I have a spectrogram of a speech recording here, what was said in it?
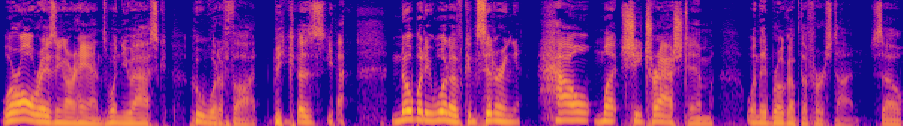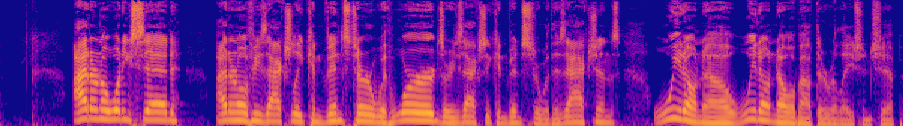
We're all raising our hands when you ask who would have thought, because, yeah, nobody would have, considering how much she trashed him when they broke up the first time. So I don't know what he said. I don't know if he's actually convinced her with words or he's actually convinced her with his actions. We don't know. We don't know about their relationship.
